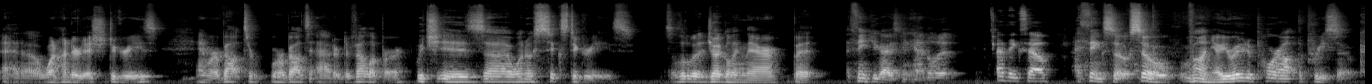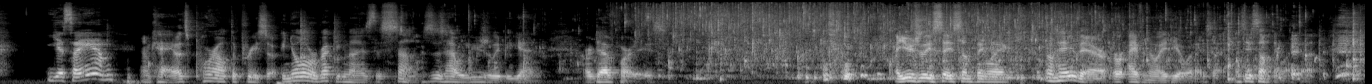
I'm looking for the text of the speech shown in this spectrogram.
at uh, 100-ish degrees, and we're about to we're about to add our developer, which is uh, 106 degrees. It's a little bit of juggling there, but I think you guys can handle it. I think so. I think so. So, Vanya, are you ready to pour out the pre-soak? Yes, I am. Okay, let's pour out the pre-soak. And you'll all recognize this sound, this is how we usually begin our dev parties. I usually say something like, oh, hey there, or I have no idea what I say. I say something like that.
